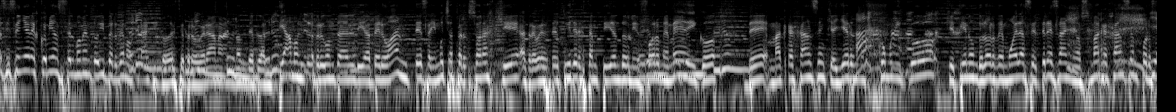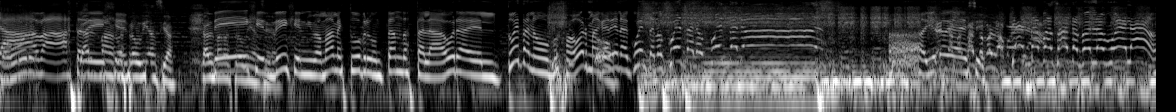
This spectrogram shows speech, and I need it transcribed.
Señoras y señores, comienza el momento hiperdemocrático de este programa en donde planteamos la pregunta del día. Pero antes, hay muchas personas que a través de Twitter están pidiendo el informe médico de Maca Hansen, que ayer nos comunicó que tiene un dolor de muela hace tres años. Maca Hansen, por Ya, favor, basta, calma a dejen. nuestra audiencia. Calma a nuestra Dejen, audiencia. dejen. Mi mamá me estuvo preguntando hasta la hora del tuétano. Por favor, Macarena, cuéntanos, cuéntanos, cuéntanos. Ah, yo te voy a decir. ¿Qué está pasando con la muela?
